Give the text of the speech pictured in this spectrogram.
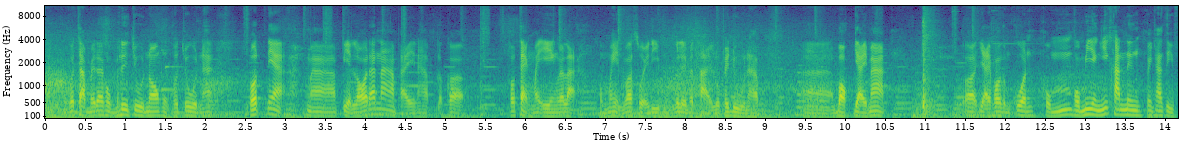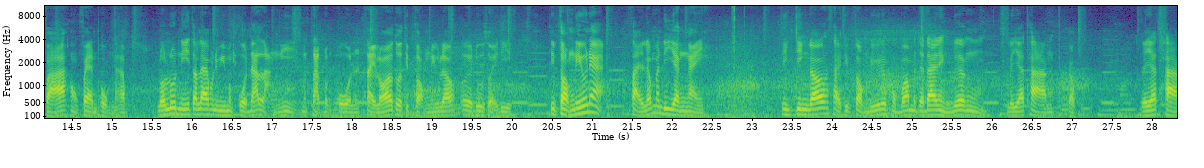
นะ ผมก็จำไม่ได้ ผมไม่ได้จูนน้องผมเขาจูนนะฮะ รถเนี่ยมาเปลี่ยนล้อด้านหน้าไปนะครับ แล้วก็เขาแต่งมาเองแล้วล่ะ ผมไม่เห็นว่าสวยดี ผมก็เลยมาถ่ายรถให้ดูนะครับอาบอกใหญ่มาก ใหญ่พอสมควร ผมผมมีอย่างนี้คันหนึงเป็นคันสีฟ้าของแฟนผมนะครับรถรุ่นนี้ตอนแรกมันมีมังโกรด้านหลังนี่มันตัดมังโกรใส่ล้อตัว 12 นิ้วแล้วเออดูสวยดี 12 นิ้วเนี่ยใส่แล้วมันดียังไง จริง ๆ แล้วใส่ 12 นิ้วเนี่ยผมว่ามันจะได้ถึงเรื่องระยะทางกับระยะทาง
